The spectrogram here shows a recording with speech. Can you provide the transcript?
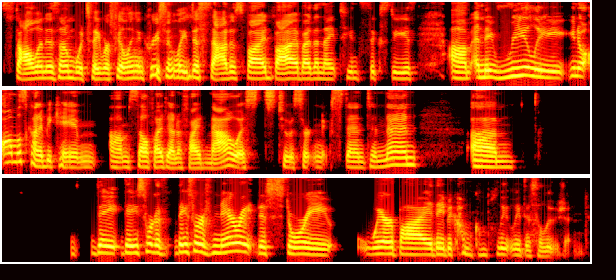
Stalinism, which they were feeling increasingly dissatisfied by by the 1960s, um, and they really, you know, almost kind of became um, self-identified Maoists to a certain extent. And then um, they they sort of they sort of narrate this story whereby they become completely disillusioned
